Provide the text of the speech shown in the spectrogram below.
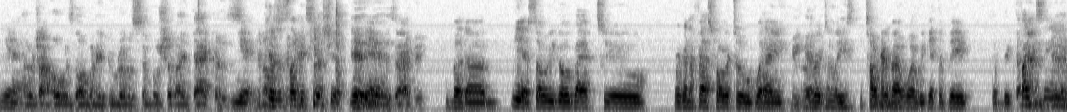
yeah, which I always love when they do little simple shit like that because Yeah, you know, it's it like a kid shit. Yeah, yeah, Yeah. exactly. but um, yeah. So we go back to we're gonna fast forward to what Well, I originally talking to- about, where we get the big the big The fight end, scene. yeah.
